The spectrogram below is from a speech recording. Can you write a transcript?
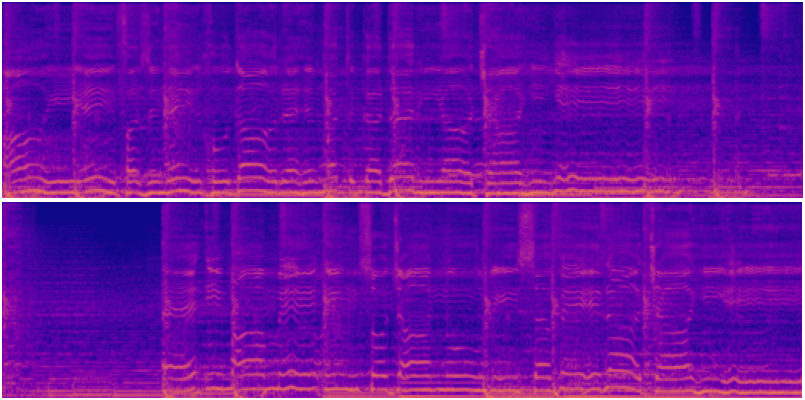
آئیے فضل خدا رحمت کا دریا چاہیے۔ اے امام انس و جانوری سویرا چاہیے۔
